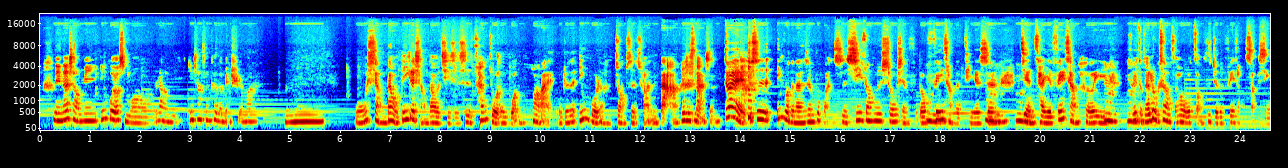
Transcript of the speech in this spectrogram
你呢，小咪？英国有什么让你印象深刻的美学吗？嗯。我想到，我第一个想到的其实是穿着的文化。哎，我觉得英国人很重视穿搭，尤其是男生。对，就 是英国的男生，不管是西装或是休闲服，都非常的贴身，剪裁也非常合宜。所以走在路上的时候，我总是觉得非常赏心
